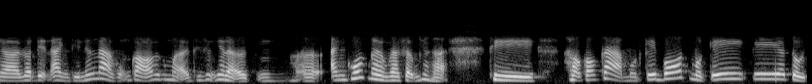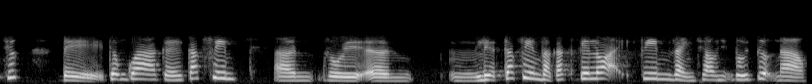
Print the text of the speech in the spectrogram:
uh, luật điện ảnh thì nước nào cũng có không mà thí dụ như là ở uh, Anh Quốc nơi mà sống chẳng hạn thì họ có cả một cái board một cái cái tổ chức để thông qua cái các phim à, rồi à, liệt các phim và các cái loại phim dành cho những đối tượng nào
